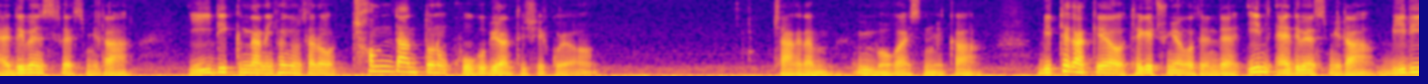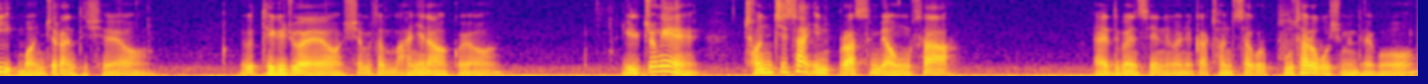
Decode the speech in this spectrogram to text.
advance가 있습니다. ed 끝나는 형용사로 첨단 또는 고급이라는 뜻이 있고요. 자, 그 다음 뭐가 있습니까? 밑에 갈게요. 되게 중요한 것들인데 in advance입니다. 미리 먼저라는 뜻이에요. 이거 되게 좋아해요. 시험에서 많이 나왔고요. 일종의 전치사 in 플러스 명사 advance에 있는 거니까 전치사로 부사로 보시면 되고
